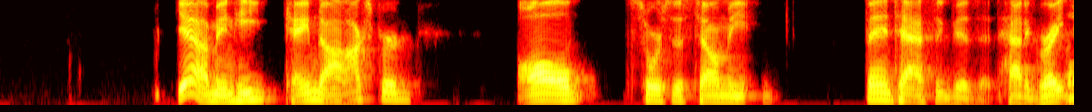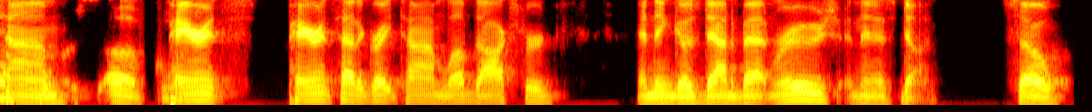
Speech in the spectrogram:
yeah, I mean, he came to Oxford all sources tell me fantastic visit. Had a great time. Of course, of course. Parents parents had a great time. Loved Oxford, and then goes down to Baton Rouge, and then it's done. So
